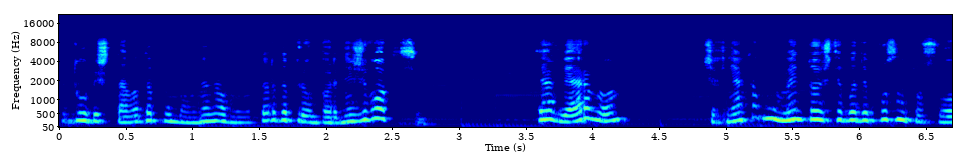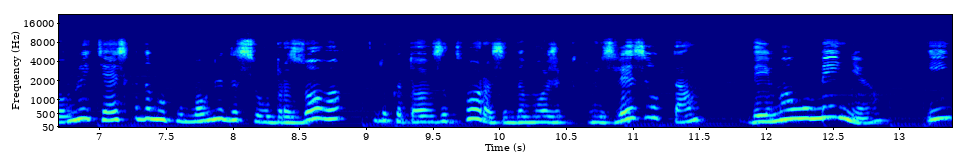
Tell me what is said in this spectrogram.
като обещава да помогне на Лотър да преобърне живота си. Тя вярва, че в някакъв момент той ще бъде пуснат условно и тя иска да му помогне да се образова, докато е в затвора, за да може като излезе оттам да има умения и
